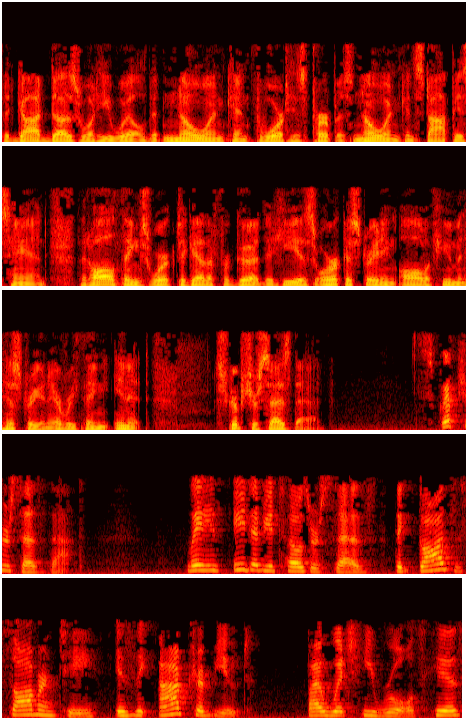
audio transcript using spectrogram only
that God does what He will, that no one can thwart His purpose, no one can stop His hand, that all things work together for good, that He is orchestrating all of human history and everything in it. Scripture says that. Scripture says that. Ladies, A.W. Tozer says that God's sovereignty is the attribute by which He rules His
